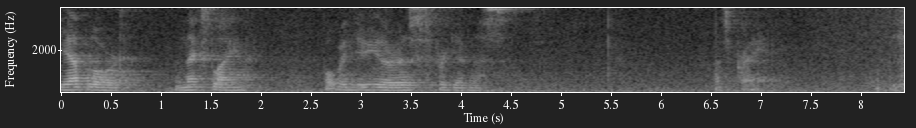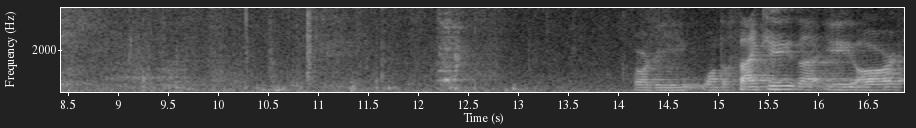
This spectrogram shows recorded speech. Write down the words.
Yet, Lord, the next line, but with you there is forgiveness. Let's pray. Lord, we want to thank you that you are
